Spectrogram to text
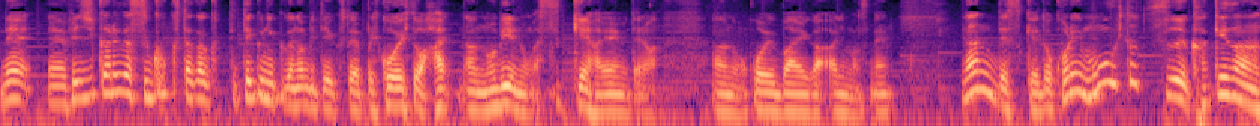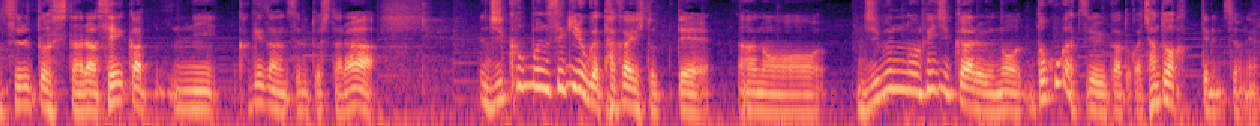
で、えー、フィジカルがすごく高くてテクニックが伸びていくとやっぱりこういう人ははあの伸びるのがすっげえ速いみたいなあのこういう場合がありますね。なんですけどこれにもう一つ掛け算するとしたら成果に掛け算するとしたら自己分析力が高い人ってあの自分のフィジカルのどこが強いかとかちゃんと分かってるんですよね。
